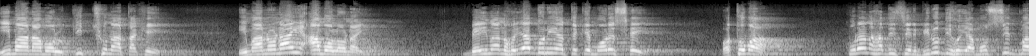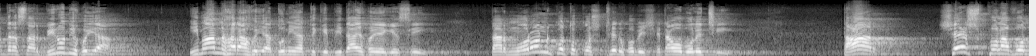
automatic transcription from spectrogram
ইমান আমল কিচ্ছু না থাকে ইমানও নাই, আমলও নাই। বেঈমান হইয়া দুনিয়া থেকে মরেছে, অথবা কোরআন হাদিসের বিরোধী হইয়া, মসজিদ, মাদ্রাসার বিরোধী হইয়া ইমান হারা হইয়া দুনিয়া থেকে বিদায় হয়ে গেছে, তার মরণ কত কষ্টের হবে সেটাও বলেছি। তার শেষ ফলাফল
